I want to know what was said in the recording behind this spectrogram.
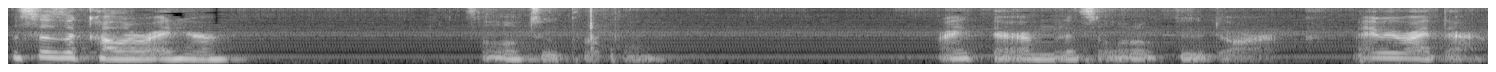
This is a color right here. It's a little too purple. Right there, but it's a little too dark. Maybe right there.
